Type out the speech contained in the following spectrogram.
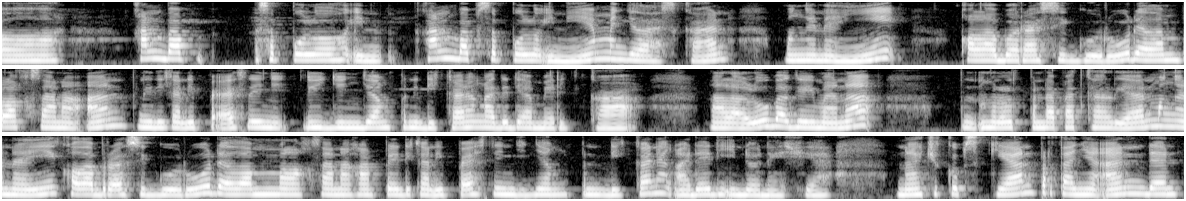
uh, kan bab 10 in, kan bab 10 ini menjelaskan mengenai kolaborasi guru dalam pelaksanaan pendidikan IPS di, di jenjang pendidikan yang ada di Amerika. Nah, lalu bagaimana menurut pendapat kalian mengenai kolaborasi guru dalam melaksanakan pendidikan IPS di jenjang pendidikan yang ada di Indonesia? Nah, cukup sekian pertanyaan dan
